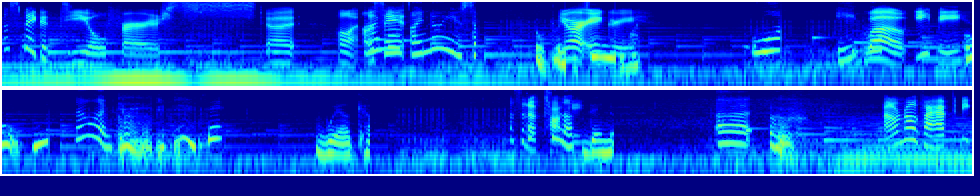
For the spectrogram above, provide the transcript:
let's make a deal first. Uh, hold on. I Let's know, say I know you said. Open you are angry. What? Eat me? Whoa, eat me. Oh, Now I'm. Welcome. That's enough That's enough. talking. Then, Uh, I don't know if I have to be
